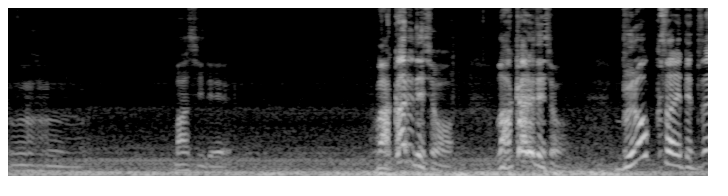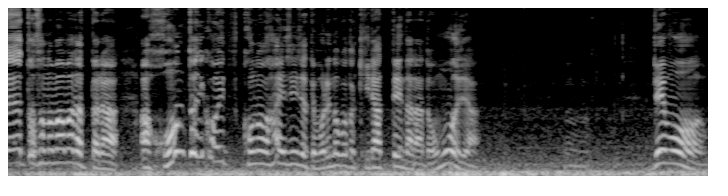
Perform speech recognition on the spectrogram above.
うん、マジで。わかるでしょわかるでしょブロックされてずっとそのままだったら、あ、本当にこいつ、この配信者って俺のこと嫌ってんだなと思うじゃん。うん。でも、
